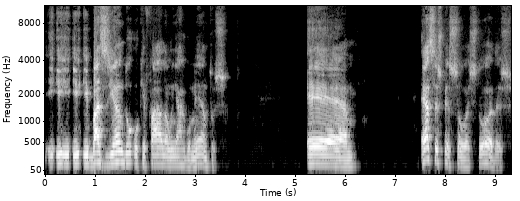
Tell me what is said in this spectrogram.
e, e, e, baseando o que falam em argumentos, é, essas pessoas todas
